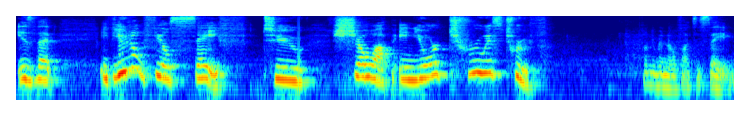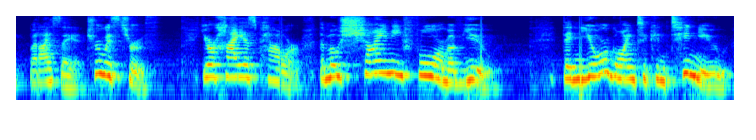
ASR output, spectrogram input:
is that if you don't feel safe to show up in your truest truth. I don't even know if that's a saying, but I say it truest truth, your highest power, the most shiny form of you, then you're going to continue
